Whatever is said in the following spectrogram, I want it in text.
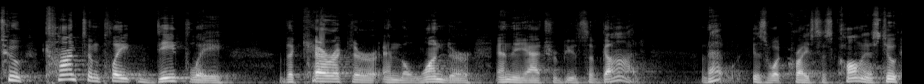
to contemplate deeply the character and the wonder and the attributes of God. That is what Christ is calling us to.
